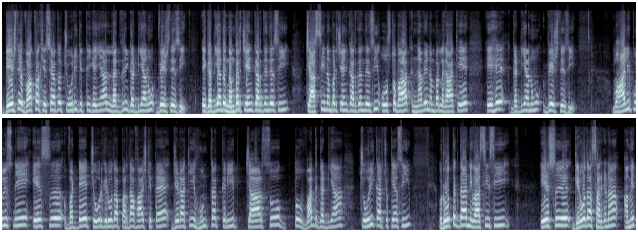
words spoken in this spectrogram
ਦੇਸ਼ ਦੇ ਵੱਖ-ਵੱਖ ਹਿੱਸਿਆਂ ਤੋਂ ਚੋਰੀ ਕੀਤੀ ਗਈਆਂ ਲਗਜ਼ਰੀ ਗੱਡੀਆਂ ਨੂੰ ਵੇਚਦੇ ਸੀ। ਇਹ ਗੱਡੀਆਂ ਦੇ ਨੰਬਰ ਚੇਂਜ ਕਰ ਦਿੰਦੇ ਸੀ 84 ਨੰਬਰ ਚੇਂਜ ਕਰ ਦਿੰਦੇ ਸੀ, ਉਸ ਤੋਂ ਬਾਅਦ ਨਵੇਂ ਨੰਬਰ ਲਗਾ ਕੇ ਇਹ ਗੱਡੀਆਂ ਨੂੰ ਵੇਚਦੇ ਸੀ। ਮੋਹਾਲੀ ਪੁਲਿਸ ਨੇ ਇਸ ਵੱਡੇ ਚੋਰ ਗਿਰੋਹ ਦਾ ਪਰਦਾਫਾਸ਼ ਕੀਤਾ ਹੈ, ਜਿਹੜਾ ਕਿ ਹੁਣ ਤੱਕ ਕਰੀਬ 400 ਤੋਂ ਵੱਧ ਗੱਡੀਆਂ ਚੋਰੀ ਕਰ ਚੁੱਕਿਆ ਸੀ। ਰੋਹਤਕ ਦਾ ਨਿਵਾਸੀ ਸੀ ਇਸ ਗਿਰੋਹ ਦਾ ਸਰਗਨਾ ਅਮਿਤ,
